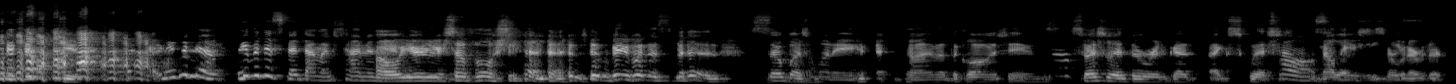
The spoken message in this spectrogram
We wouldn't have we wouldn't have spent that much time in there. Oh, you're you're so full of shit. we would have spent so much money and time at the claw machines, especially if there were good like squish Oh, mellows squishy. or whatever they're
